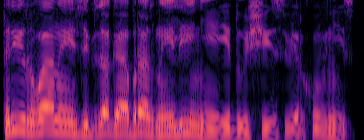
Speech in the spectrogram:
Три рваные зигзагообразные линии, идущие сверху вниз.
